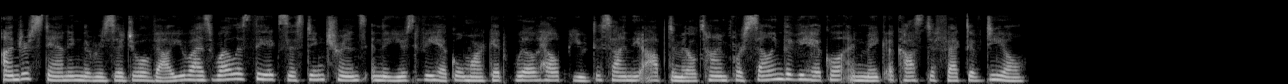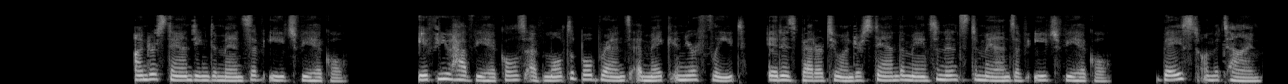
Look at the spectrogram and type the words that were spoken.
Understanding the residual value as well as the existing trends in the used vehicle market will help you design the optimal time for selling the vehicle and make a cost effective deal. Understanding demands of each vehicle. If you have vehicles of multiple brands and make in your fleet, it is better to understand the maintenance demands of each vehicle. Based on the time,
